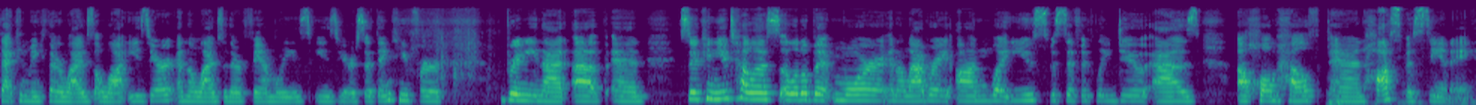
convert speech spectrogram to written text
that can make their lives a lot easier and the lives of their families easier. So thank you for bringing that up. And so can you tell us a little bit more and elaborate on what you specifically do as a home health and hospice cna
